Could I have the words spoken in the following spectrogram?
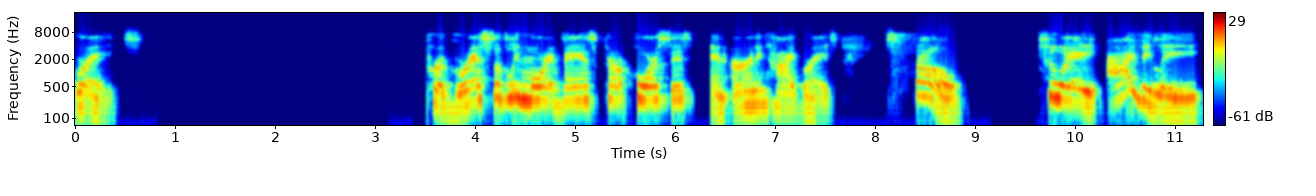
grades. Progressively more advanced courses and earning high grades. So, to a Ivy League,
